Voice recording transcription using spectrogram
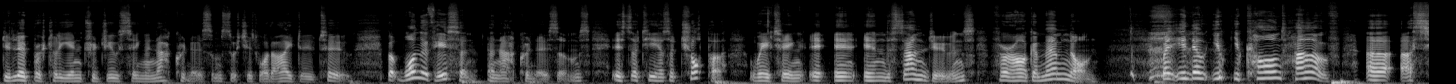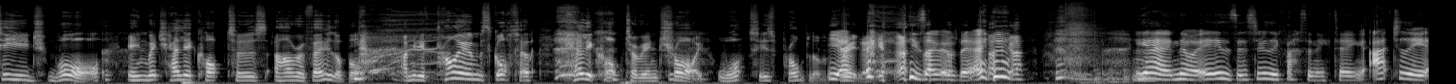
deliberately introducing anachronisms, which is what I do too. But one of his an- anachronisms is that he has a chopper waiting in, in, in the sand dunes for Agamemnon. But you know, you, you can't have a, a siege war in which helicopters are available. I mean, if Priam's got a helicopter in Troy, what's his problem? Yeah, Really? he's out of there. Mm. yeah, no, it is. It's really fascinating. Actually,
